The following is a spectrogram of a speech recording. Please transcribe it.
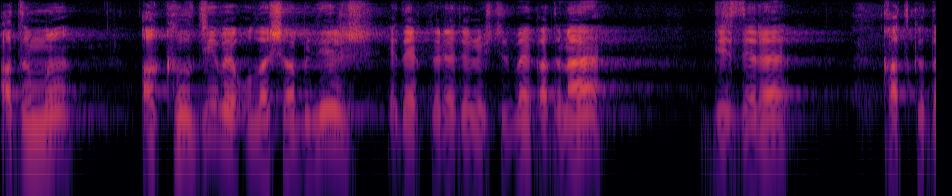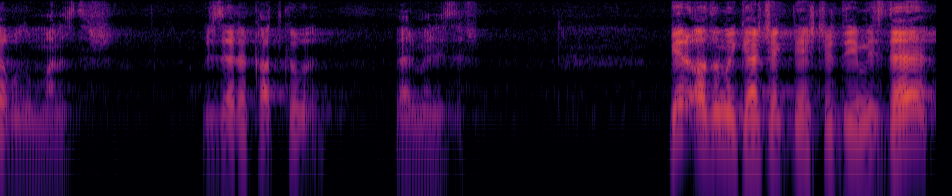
adımı akılcı ve ulaşabilir hedeflere dönüştürmek adına bizlere katkıda bulunmanızdır. Bizlere katkı vermenizdir. Bir adımı gerçekleştirdiğimizde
